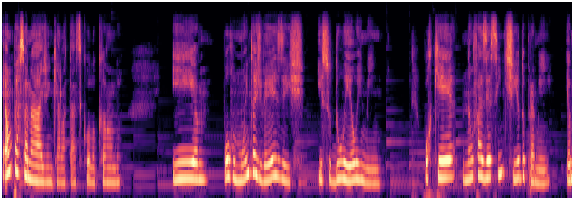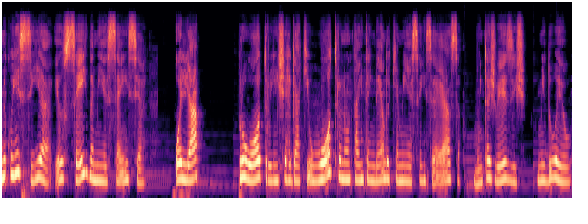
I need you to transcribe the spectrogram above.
É um personagem que ela está se colocando. E por muitas vezes isso doeu em mim, porque não fazia sentido para mim. Eu me conhecia, eu sei da minha essência. Olhar para o outro e enxergar que o outro não está entendendo que a minha essência é essa, muitas vezes me doeu.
